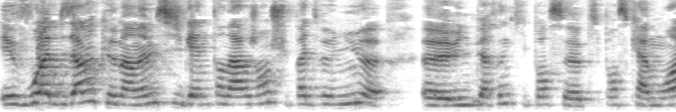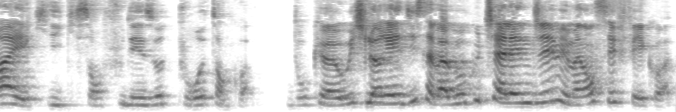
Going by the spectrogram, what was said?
et voient bien que bah, même si je gagne tant d'argent je suis pas devenue euh, euh, une personne qui pense qui pense qu'à moi et qui qui s'en fout des autres pour autant quoi donc euh, oui, je leur ai dit, ça va beaucoup challenger, mais maintenant c'est fait quoi.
